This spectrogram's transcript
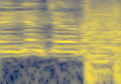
แต่ยังจะรัก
